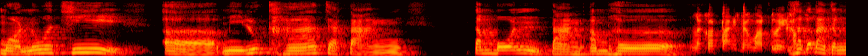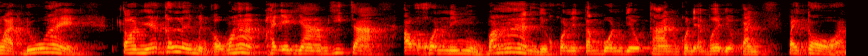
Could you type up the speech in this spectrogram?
หมอนวดที่เอ่อมีลูกค้าจากต่างตำบลต่างอำเภอ แล้วก็ต่างจังหวัดด้วยครัแล้วก็ต่างจังหวัดด้วย ตอนเนี้ยก็เลยเหมือนกับว่าพยายามที่จะเอาคนในหมู่บ้าน หรือคนในตำบลเดียวกัน คนในอำเภอเดียวกันไปก่อน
